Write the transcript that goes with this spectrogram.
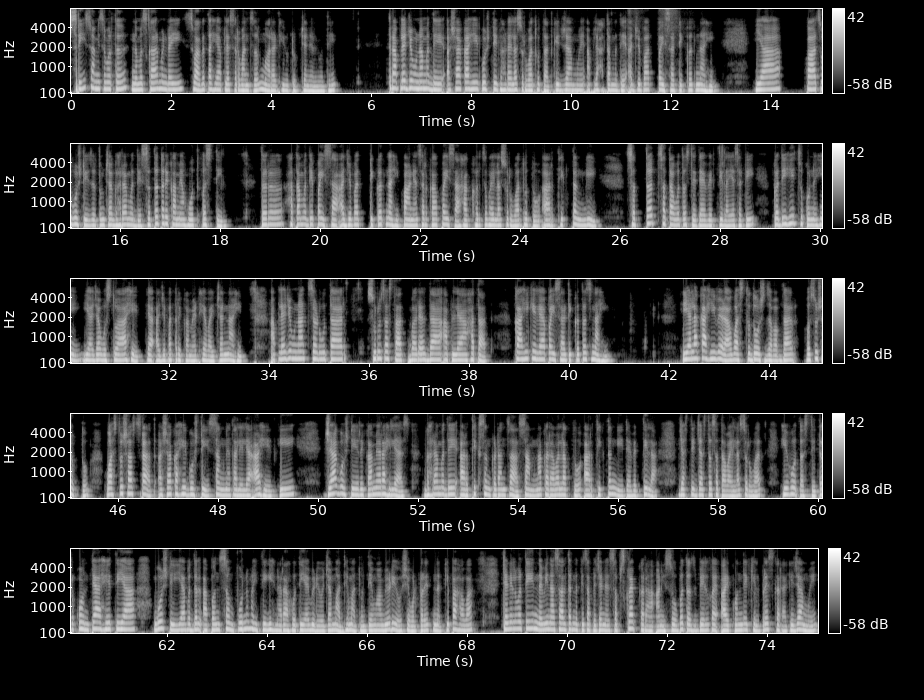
श्री स्वामी समर्थ नमस्कार मंडळी. स्वागत आहे आपल्या सर्वांचं मराठी यूट्यूब चॅनलमध्ये तर आपल्या जीवनामध्ये अशा काही गोष्टी घडायला सुरुवात होतात की ज्यामुळे आपल्या हातामध्ये अजिबात पैसा टिकत नाही. या पाच गोष्टी जर तुमच्या घरामध्ये सतत रिकाम्या होत असतील तर हातामध्ये पैसा अजिबात टिकत नाही. पाण्यासारखा पैसा हा खर्च व्हायला सुरुवात होतो. आर्थिक तंगी सतत सतावत असते त्या व्यक्तीला. यासाठी कधीही चुकूनही या ज्या वस्तू आहेत त्या अजिबात रिकाम्या ठेवायच्या नाहीत. आपल्या जीवनात चढउतार सुरूच असतात बऱ्याचदा आपल्या हातात. काही केल्या पैसा टिकतच नाही. याला काही वेळा वास्तुदोष जबाबदार असू शकतो. वास्तुशास्त्रात अशा काही गोष्टी सांगण्यात आलेल्या आहेत की ज्या गोष्टी रिकाम्या राहिल्यास घरामध्ये आर्थिक संकटांचा सामना करावा लागतो. आर्थिक तंगी त्या व्यक्तीला जास्तीत जास्त सतावायला सुरुवात ही होत असते. तर कोणत्या आहेत या गोष्टी याबद्दल आपण संपूर्ण माहिती घेणार आहोत या व्हिडिओच्या माध्यमातून. तेव्हा व्हिडिओ शेवटपर्यंत नक्की पाहावा. चॅनेलवरती नवीन असाल तर नक्कीच आपले चॅनेल सबस्क्राईब करा आणि सोबतच बेल काय आयकॉन देखील प्रेस करा की ज्यामुळे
